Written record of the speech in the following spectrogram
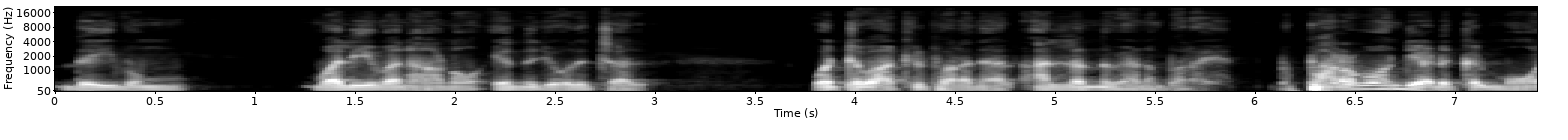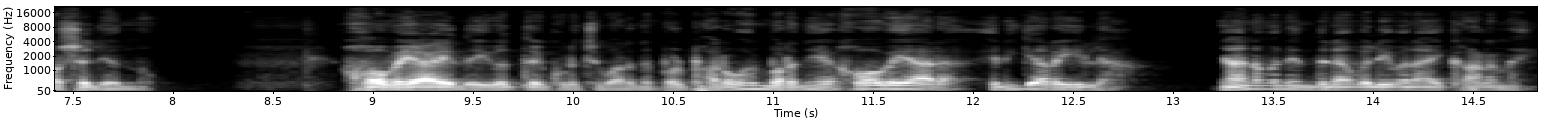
ദൈവം വലിയവനാണോ എന്ന് ചോദിച്ചാൽ ഒറ്റ വാക്കിൽ പറഞ്ഞാൽ അല്ലെന്ന് വേണം പറയാൻ. പർവോന്റെ അടുക്കൽ മോശ ചെന്നു. ഹോവയായ ദൈവത്തെക്കുറിച്ച് പറഞ്ഞപ്പോൾ ഫറവോൻ പറഞ്ഞ ഹോവയാരാ എനിക്കറിയില്ല. ഞാനവൻ എന്തിനാ വലിയവനായി കാണണേ?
